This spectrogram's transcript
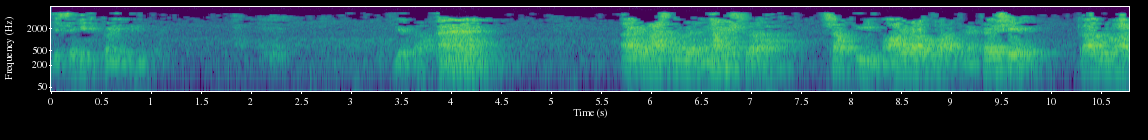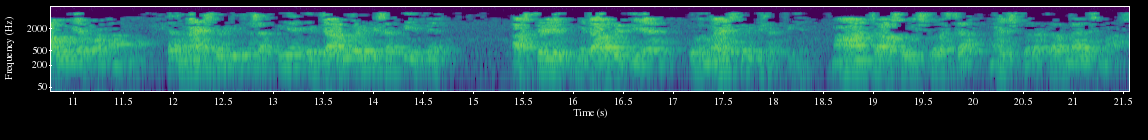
जिससे कि टिप्पणी लिखनी पड़ी आगे भाषण में महेश्वर शक्ति माया उपाधि कैसे प्रादुर्भाव हो गया कहते महेश्वर की जो शक्ति है, एक जादूगर की शक्ति इतने आश्चर्य में डाल देती है। वो तो महेश्वर की शक्ति है। महान चाशो ईश्वर महेश्वर कर्मदारी समाज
